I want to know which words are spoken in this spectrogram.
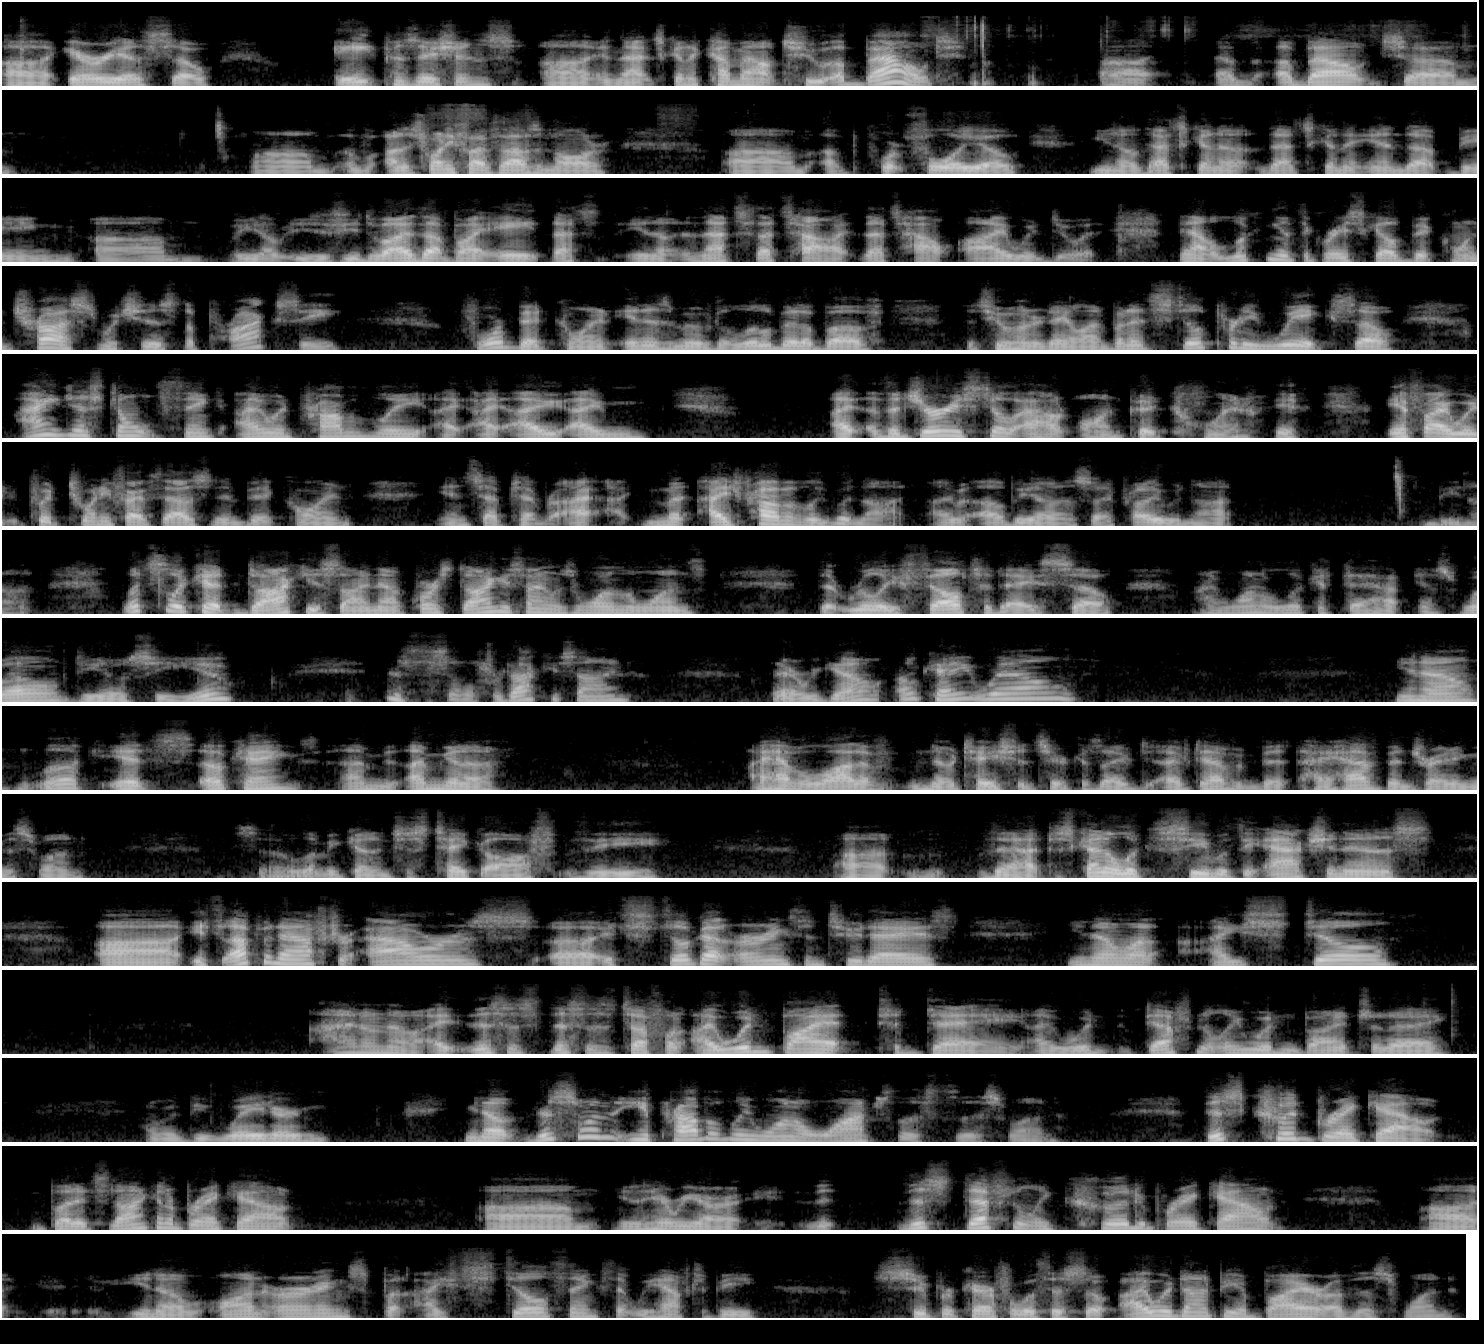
uh, areas. So eight positions, uh, and that's going to come out to about uh, about um, um, on a twenty five thousand thousand dollar um, portfolio. You know that's gonna that's gonna end up being um, you know if you divide that by eight, that's you know and that's that's how I, that's how I would do it. Now looking at the Grayscale Bitcoin Trust, which is the proxy for Bitcoin, it has moved a little bit above the 200 day line, but it's still pretty weak. So I just don't think I would probably. I, I. I, the jury's still out on Bitcoin. If, if I would put twenty five thousand in Bitcoin in September, I, I, I probably would not. I, will be honest. I probably would not. Be not. Let's look at DocuSign now. Of course, DocuSign was one of the ones that really fell today. So I want to look at that as well. DOCU. This is the symbol for DocuSign. There we go. Okay. Well, you know, look, it's okay. I'm I'm gonna. I have a lot of notations here because I've I've haven't been I have been trading this one, so let me kind of just take off the uh, that just kind of look to see what the action is. Uh, it's up and after hours. Uh, it's still got earnings in two days. You know what? I still I don't know. I, this is this is a tough one. I wouldn't buy it today. I would definitely wouldn't buy it today. I would be waiter. You know, this one that you probably want to watch this. This one, this could break out, but it's not going to break out. Um, you know, here we are. This definitely could break out. Uh, you know, on earnings, but I still think that we have to be super careful with this. So I would not be a buyer of this one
